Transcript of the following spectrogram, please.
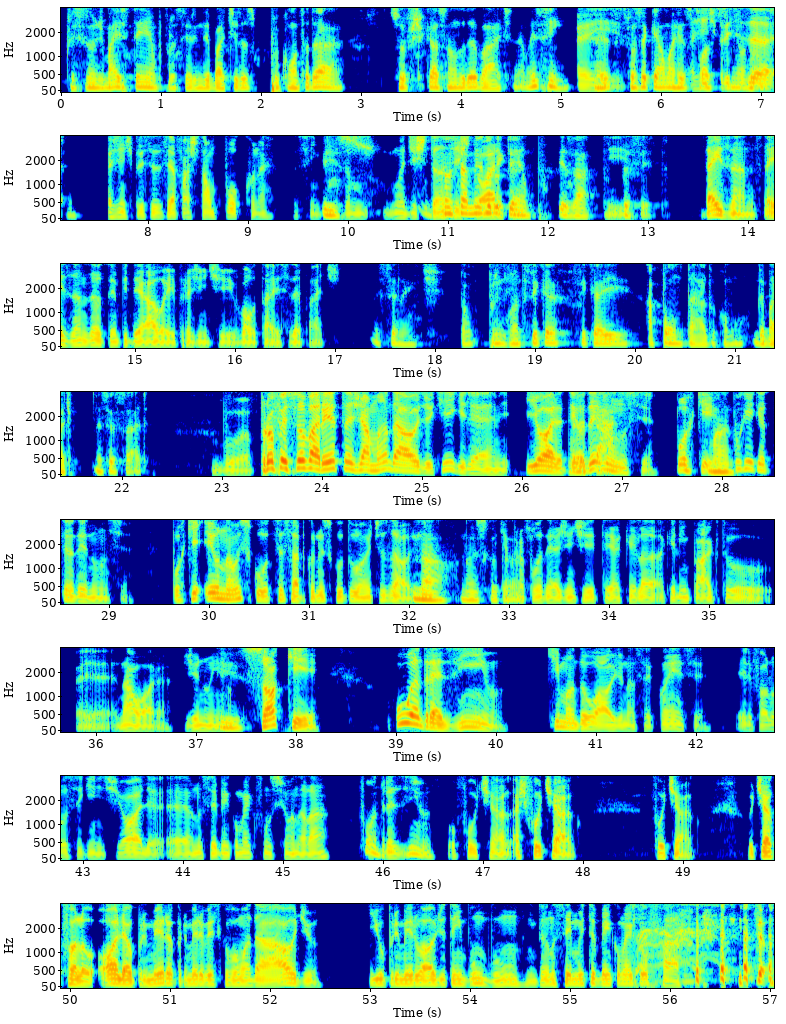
precisam de mais tempo para serem debatidas por conta da sofisticação do debate, né? Mas sim, é se, se, você quer uma resposta, a gente precisa, sim, a gente precisa se afastar um pouco, né? Assim, isso. uma distância distanciamento histórica. do tempo, exato, isso. perfeito. Dez anos, dez anos é o tempo ideal aí para a gente voltar a esse debate. Excelente. Então, por enquanto, fica, fica aí apontado como debate necessário. Boa. Professor Vareta já manda áudio aqui, Guilherme. E olha, tenho denúncia. Por quê? Mano. Por que, que eu tenho denúncia? Porque eu não escuto. Você sabe que eu não escuto antes os áudios. Não, não escuto. É para poder a gente ter aquela, aquele impacto é, na hora, genuíno. Isso. Só que o Andrezinho, que mandou o áudio na sequência, ele falou o seguinte: olha, é, eu não sei bem como é que funciona lá. Foi o Andrezinho ou foi o Thiago? Acho que foi o Thiago. Foi o Thiago. O Thiago falou: olha, é a primeira, a primeira vez que eu vou mandar áudio e o primeiro áudio tem bumbum, então não sei muito bem como é que eu faço. então,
